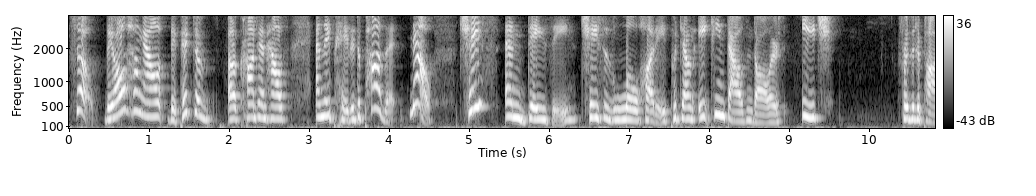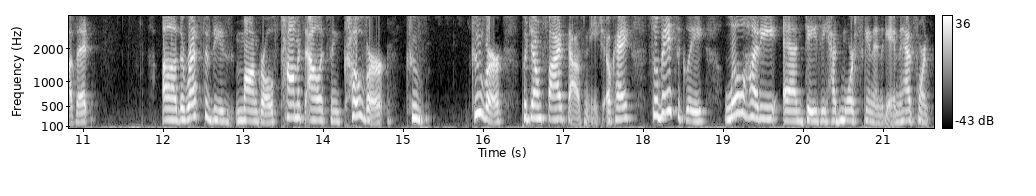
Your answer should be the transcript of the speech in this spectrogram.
So they all hung out, they picked a, a, content house, and they paid a deposit. Now, Chase and Daisy, Chase's Lil Huddy, put down $18,000 each for the deposit. Uh, the rest of these mongrels, Thomas, Alex, and Cover, Kouvr, put down 5000 each, okay? So basically, Lil Huddy and Daisy had more skin in the game. They had more,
